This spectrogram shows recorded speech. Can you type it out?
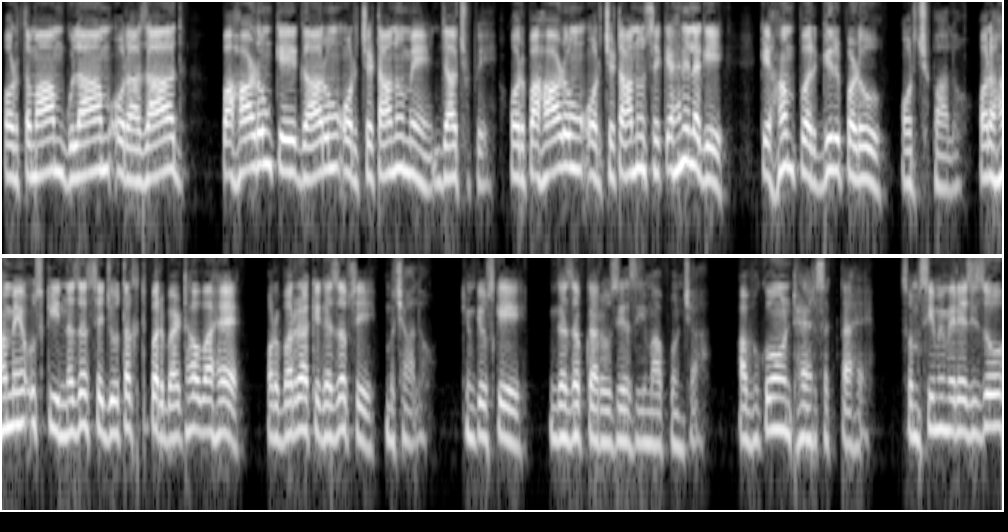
اور تمام غلام اور آزاد پہاڑوں کے گاروں اور چٹانوں میں جا چھپے اور پہاڑوں اور چٹانوں سے کہنے لگے کہ ہم پر گر پڑو اور چھپا لو اور ہمیں اس کی نظر سے جو تخت پر بیٹھا ہوا ہے اور برا کے غزب سے بچا لو، کیونکہ اس کے غزب کا روز عظیم آ پہنچا۔ اب کون ٹھہر سکتا ہے؟ سمسی میں میرے عزیزو،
